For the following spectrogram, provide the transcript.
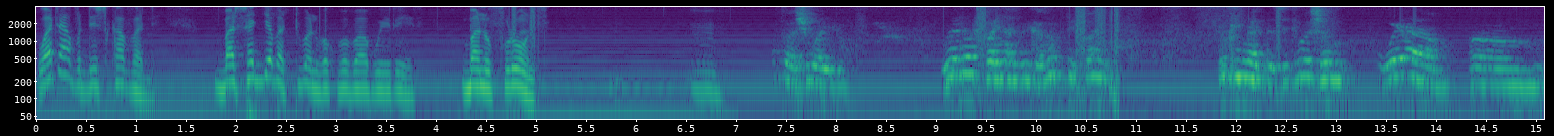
what have discovered basajja battu bano bakuba babwereere bano front. To assure you, we are not fine and we cannot be fine. Looking at the situation where um,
